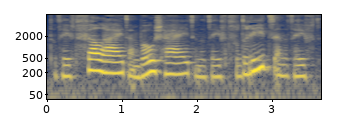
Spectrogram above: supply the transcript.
Dat heeft felheid en boosheid en dat heeft verdriet en dat heeft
